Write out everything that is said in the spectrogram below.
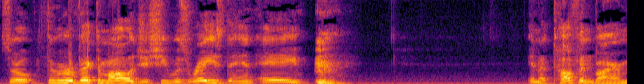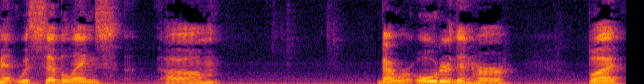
So through her victimology, she was raised in a in a tough environment with siblings um, that were older than her, but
